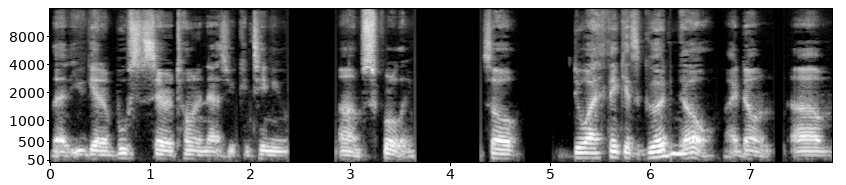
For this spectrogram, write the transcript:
that you get a boost of serotonin as you continue um, scrolling. So, do I think it's good? No, I don't. Um,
